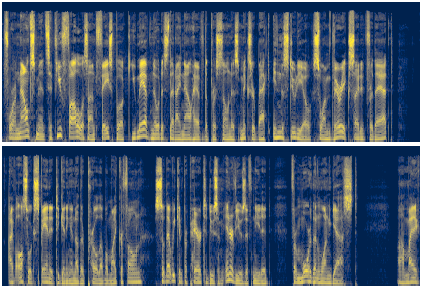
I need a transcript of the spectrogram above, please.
For announcements, if you follow us on Facebook, you may have noticed that I now have the Presonus mixer back in the studio, so I'm very excited for that. I've also expanded to getting another pro level microphone so that we can prepare to do some interviews if needed for more than one guest. Uh, my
